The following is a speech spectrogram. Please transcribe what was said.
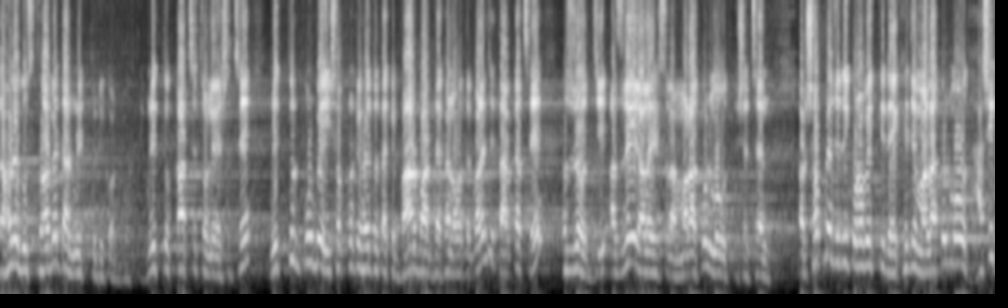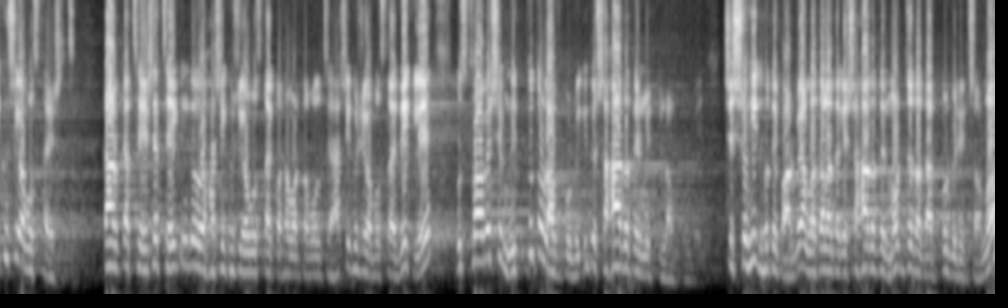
তাহলে বুঝতে হবে তার মৃত্যু নিকটবর্তী। মৃত্যু কাছে চলে এসেছে। মৃত্যুর পূর্বে এই স্বপ্নটি হয়তো তাকে বারবার দেখানো হতে পারে যে তার কাছে হজরত জি আজরাইল আলাইহিসসালাম মালাকুল মৌত এসেছেন। আর স্বপ্নে যদি কোনো ব্যক্তি দেখে যে মালাকুল মৌত হাসি খুশি অবস্থায় এসেছে, তার কাছে এসেছে কিন্তু হাসি খুশি অবস্থায় কথাবার্তা বলছে হাসি খুশি অবস্থায় দেখলে বুঝতে হবে সে মৃত্যু তো লাভ করবে, কিন্তু শাহাদাতের মৃত্যু লাভ করবে। সে শহীদ হতে পারবে, আল্লাহ তালা তাকে শাহাদাতের মর্যাদা দান করবেন ইনশাআল্লাহ।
